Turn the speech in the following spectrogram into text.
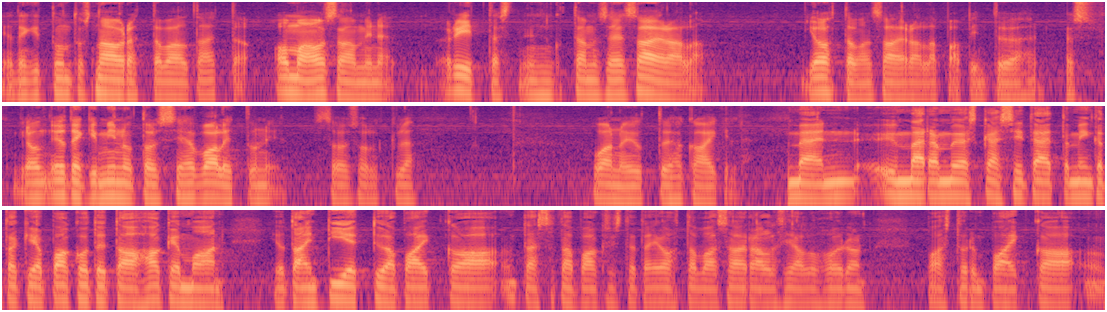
jotenkin tuntuisi naurettavalta, että oma osaaminen riittäisi niin kuin tämmöiseen sairaala, johtavan sairaalapapin työhön. Jos jotenkin minut olisi siihen valittu, niin se olisi ollut kyllä huono juttu ihan kaikille. Mä en ymmärrä myöskään sitä, että minkä takia pakotetaan hakemaan jotain tiettyä paikkaa, tässä tapauksessa tätä johtavaa sairaalasialuhoidon pastorin paikkaa,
